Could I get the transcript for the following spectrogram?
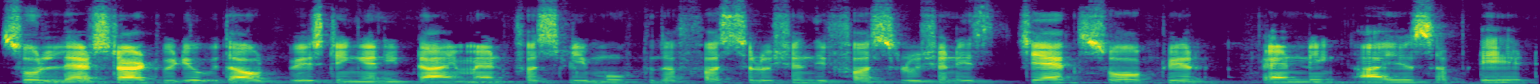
So let's start video without wasting any time and firstly move to the first solution. The first solution is check software pending ios update.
